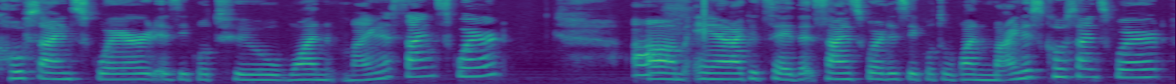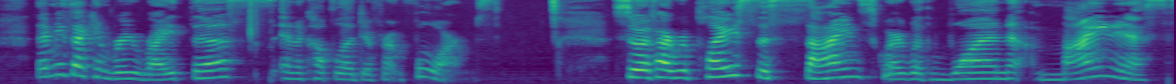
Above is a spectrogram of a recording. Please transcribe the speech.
cosine squared is equal to 1 minus sine squared. Um, and I could say that sine squared is equal to 1 minus cosine squared. That means I can rewrite this in a couple of different forms. So if I replace the sine squared with 1 minus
